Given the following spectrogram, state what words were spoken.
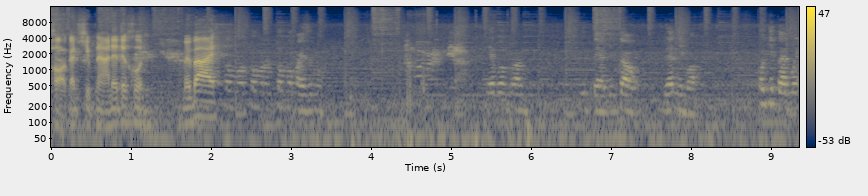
พอกันคลิปหน้าได้อทุกคนบ๊ายบายต้มต้มต้มไปสมุนเนี่ยบางวันยี่แปดยี่เก้าเดือนนี้บอก Oye, Carmen,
